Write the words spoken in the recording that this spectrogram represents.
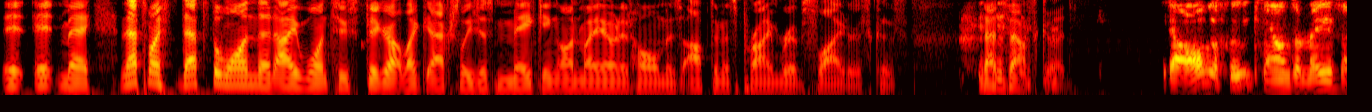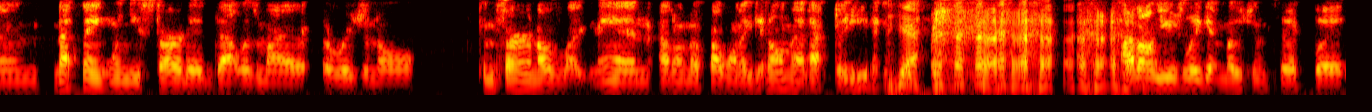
it, it may. And that's my that's the one that I want to figure out like actually just making on my own at home is Optimus Prime rib sliders because that sounds good. Yeah, all the food sounds amazing. And I think when you started, that was my original concern. I was like, man, I don't know if I want to get on that after eating. Yeah. I don't usually get motion sick, but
